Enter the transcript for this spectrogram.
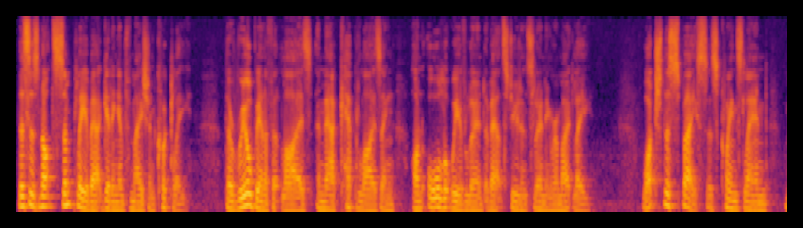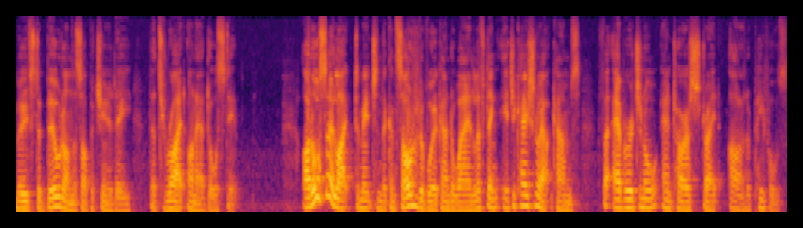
This is not simply about getting information quickly. The real benefit lies in now capitalising on all that we have learned about students learning remotely. Watch this space as Queensland moves to build on this opportunity that's right on our doorstep. I'd also like to mention the consultative work underway in lifting educational outcomes for Aboriginal and Torres Strait Islander peoples.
